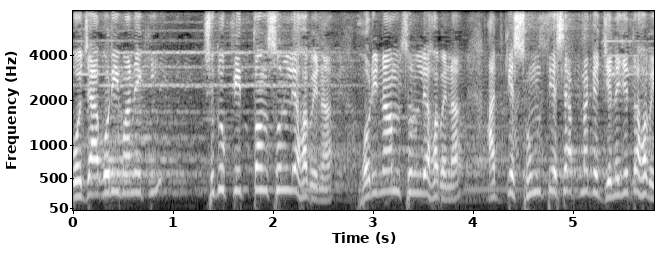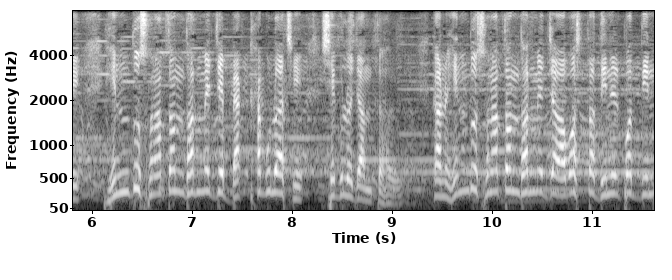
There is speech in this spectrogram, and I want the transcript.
কোজাগরি মানে কি? শুধু কীর্তন শুনলে হবে না, হরিনাম শুনলে হবে না। আজকে শুনতে এসে আপনাকে জেনে যেতে হবে, হিন্দু সনাতন ধর্মের যে ব্যাখ্যাগুলো আছে, সেগুলো জানতে হবে। কারণ হিন্দু সনাতন ধর্মের যে অবস্থা দিনের পর দিন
